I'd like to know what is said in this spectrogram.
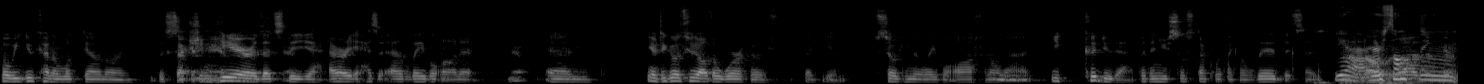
But we do kind of look down on the section Secondhand here that's yeah. the already has a label on it, Yeah. and you know to go through all the work of like you know soaking the label off and all that. Mm-hmm. You could do that, but then you're still stuck with like a lid that says Yeah, Not there's something.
